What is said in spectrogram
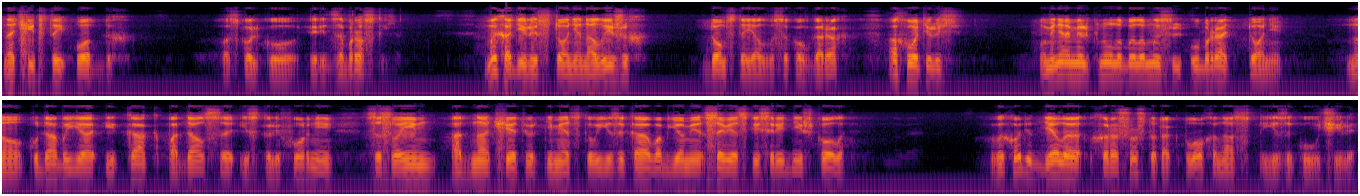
На чистый отдых, поскольку перед заброской. Мы ходили с Тони на лыжах, дом стоял высоко в горах, охотились, у меня мелькнула была мысль убрать Тони, но куда бы я и как подался из Калифорнии со своим одна четверть немецкого языка в объеме советской средней школы? Выходит, дело хорошо, что так плохо нас языку учили.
